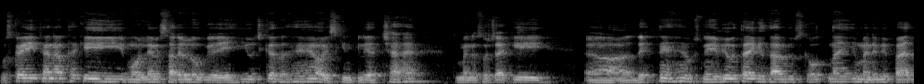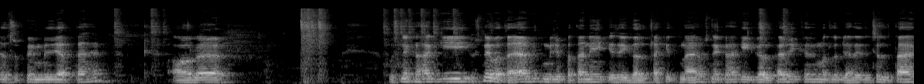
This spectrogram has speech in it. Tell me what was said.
उसका यही कहना था कि मोहल्ले में सारे लोग यही यूज़ कर रहे हैं और स्किन के लिए अच्छा है। तो मैंने सोचा कि आ, देखते हैं। उसने ये भी बताया कि दाम भी उसका उतना ही मैंने भी पाया दस रुपये मिल जाता है। और उसने कहा कि उसने बताया अभी तो मुझे पता नहीं कि गलता कितना है। उसने कहा कि गलता भी मतलब ज़्यादा दिन चलता है।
